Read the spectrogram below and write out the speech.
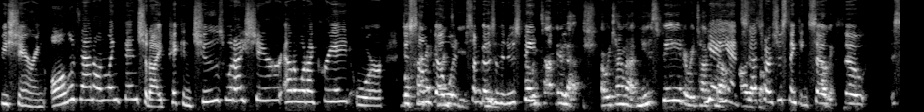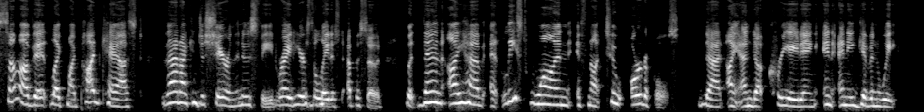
be sharing all of that on LinkedIn? Should I pick and choose what I share out of what I create? Or does some go in, some goes in the newsfeed? Are we talking about, are we talking about news feed? Or are we talking yeah, about? Yeah, yeah. That's what I was just thinking. So, okay. so some of it, like my podcast, that I can just share in the newsfeed, right? Here's the mm-hmm. latest episode. But then I have at least one, if not two articles that I end up creating in any given week.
